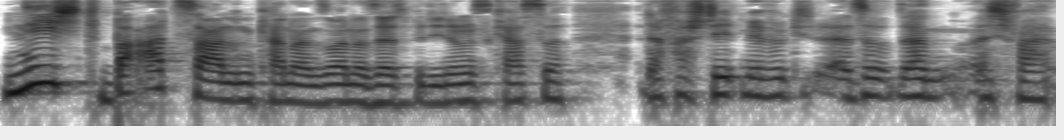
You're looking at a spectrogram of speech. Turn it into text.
nicht bar zahlen kann an so einer Selbstbedienungskasse, da versteht mir wirklich, also dann, ich war,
